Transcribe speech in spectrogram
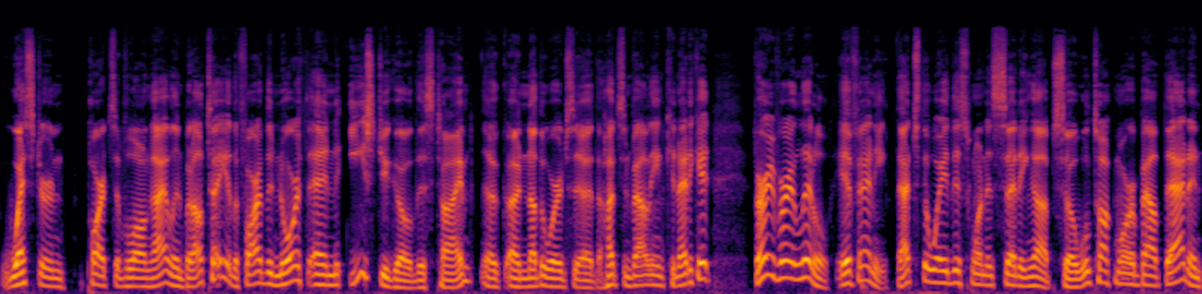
western parts of Long Island, but I'll tell you, the farther north and east you go this time, uh, in other words, uh, the Hudson Valley and Connecticut, very, very little, if any. That's the way this one is setting up. So we'll talk more about that and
